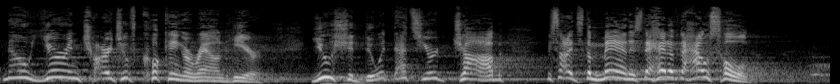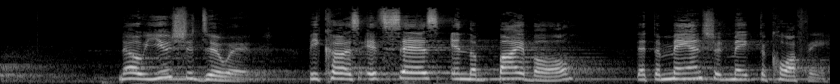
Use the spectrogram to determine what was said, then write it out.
No, you're in charge of cooking around here. You should do it. That's your job. Besides, the man is the head of the household. No, you should do it because it says in the Bible that the man should make the coffee.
